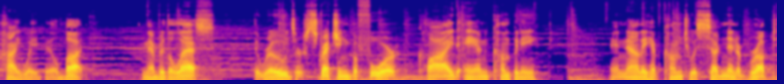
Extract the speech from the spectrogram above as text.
Highway Bill. But nevertheless, the roads are stretching before Clyde and company and now they have come to a sudden and abrupt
